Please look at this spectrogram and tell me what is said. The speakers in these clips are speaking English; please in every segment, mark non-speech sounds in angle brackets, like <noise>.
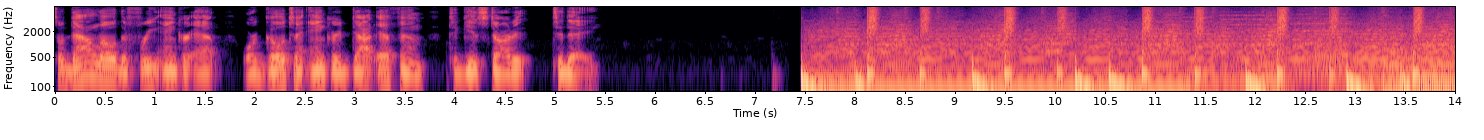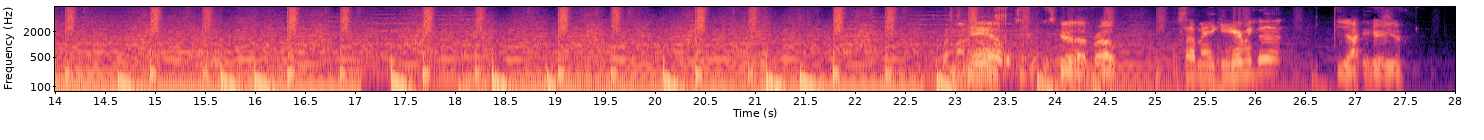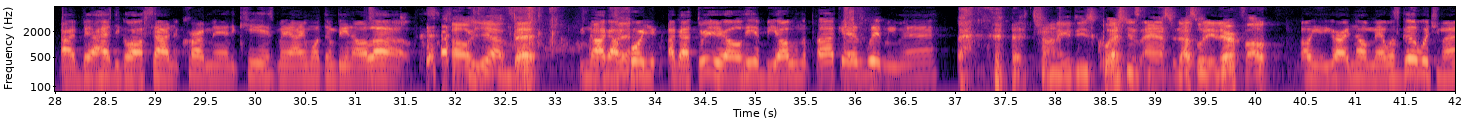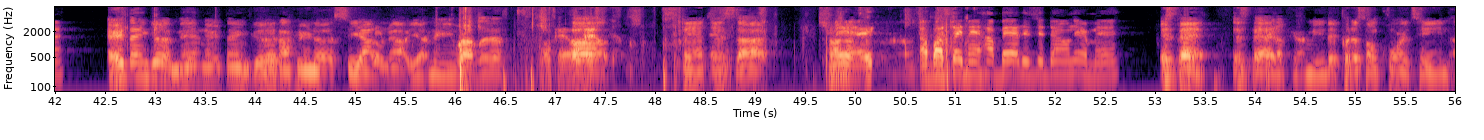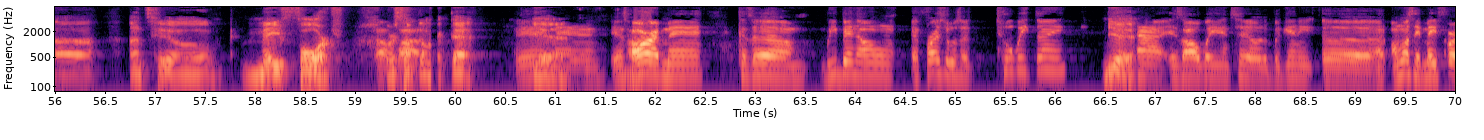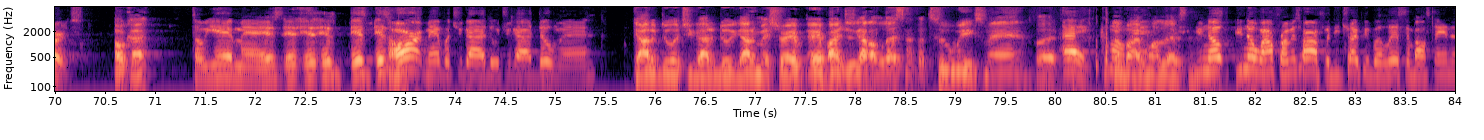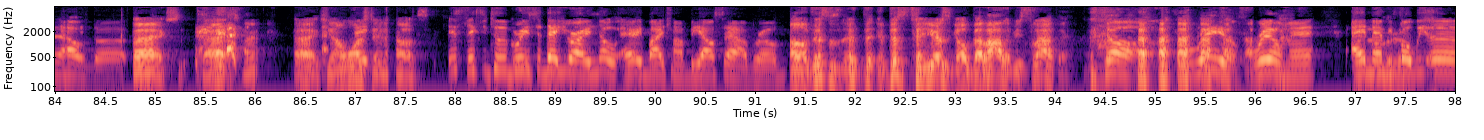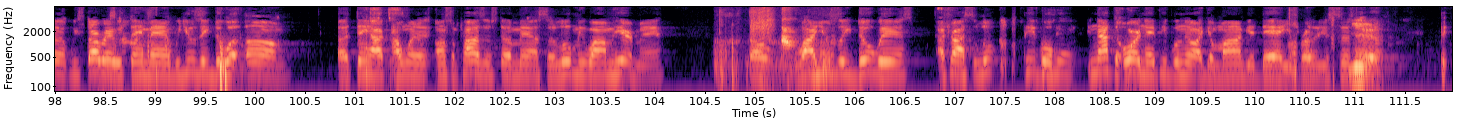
So download the free Anchor app or go to anchor.fm to get started today. What's the Yeah. deal? What's good, bro? What's up, man? Can you hear me good? Yeah, I can hear you. Right, bet I had to go outside in the car, man. The kids, man, I didn't want them being all loud. <laughs> Oh yeah, I bet. You know, I got Man. four, year- I got three year old. He'll be all on the podcast with me, man. <laughs> Trying to get these questions answered. That's what he's there for. Oh yeah, you already know, man. What's good with you, man? Everything good, man. Everything good. I'm here in uh, Seattle now. Yeah, I mean where I live. Okay, okay. Uh, staying inside. Trying Man, to- I about to say, man, how bad is it down there, man? it's bad. It's bad up here. I mean, they put us on quarantine uh, until May fourth Oh, or wow. something like that. Yeah, Yeah. man, it's hard, man. Cause um, we've been on. At first, it was a two week thing. Yeah. Now it's all the way until the beginning. Uh, I want to say May first. Okay. So yeah, man, it's it, it, it's it's it's hard, man. But you gotta do what you gotta do, man. Got to do what you got to do. You got to make sure everybody just got to listen for two weeks, man. But Hey, come on, nobody man. want listen. You know, you know where I'm from. It's hard for Detroit people to listen about staying in the house, dog. Facts, facts, man. Facts. You don't want to stay in the house. It's 62 degrees today. You already know everybody trying to be outside, bro. Oh, if this is if, if this is ten years ago, would be slapping. Dog, for <laughs> real, for real, man. Hey, man, before we uh we start everything, man, we usually do a um a thing. I, I want on some positive stuff, man. Salute me while I'm here, man. So what I usually do is I try to salute people who not the ordinary people, you know, like your mom, your dad, your brother, your sister. Yeah.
